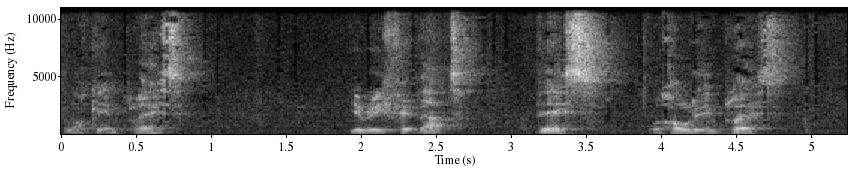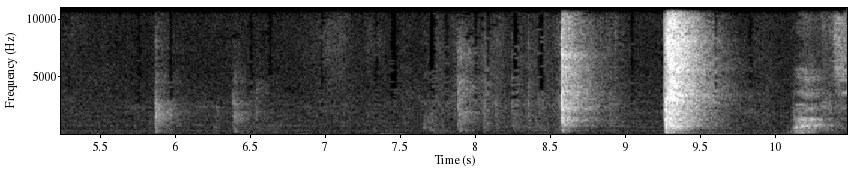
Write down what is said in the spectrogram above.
to lock it in place, you refit that. This will hold it in place. That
